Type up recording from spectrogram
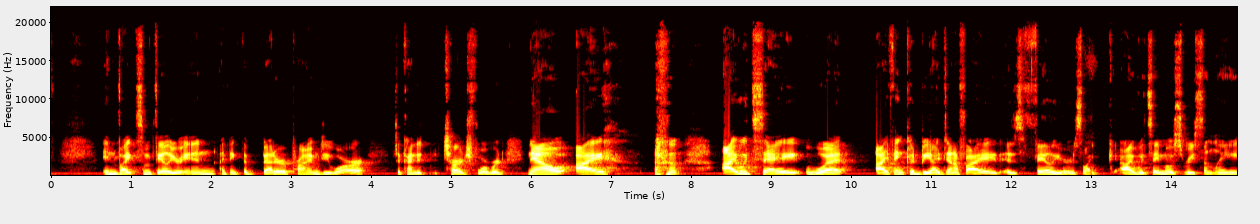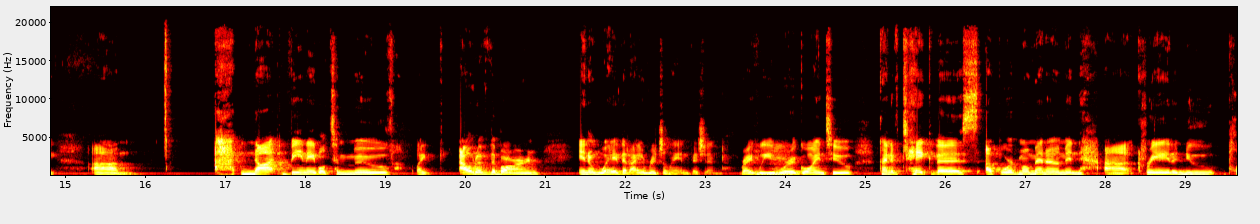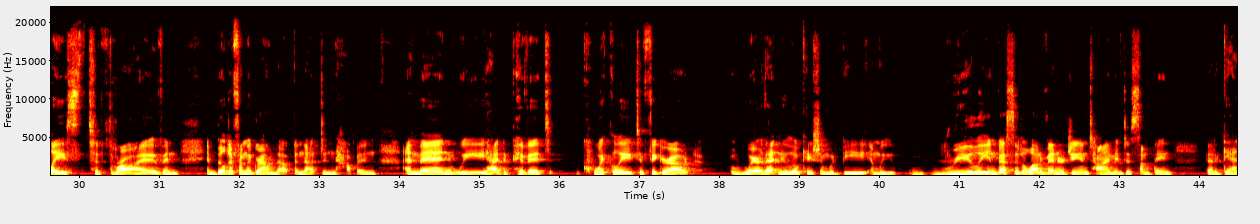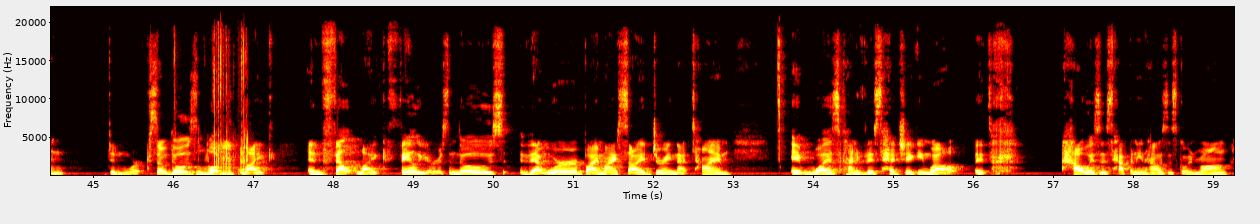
invite some failure in, I think the better primed you are to kind of charge forward. Now, I I would say what I think could be identified as failures, like I would say most recently, um, not being able to move like out of the barn in a way that I originally envisioned, right? We were going to kind of take this upward momentum and uh, create a new place to thrive and, and build it from the ground up, and that didn't happen. And then we had to pivot quickly to figure out where that new location would be, and we really invested a lot of energy and time into something that, again, didn't work. So those look like and felt like failures. And those that were by my side during that time, it was kind of this head shaking, well, it's how is this happening? How is this going wrong?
